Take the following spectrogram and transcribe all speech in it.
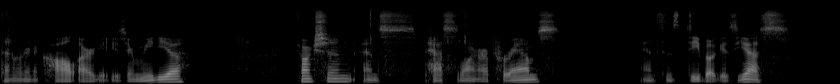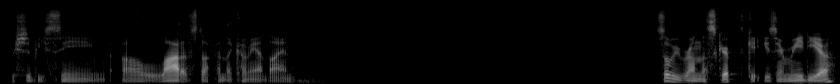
Then we're going to call our get user media function and pass along our params. And since debug is yes, we should be seeing a lot of stuff in the command line. So we run the script, get user media,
